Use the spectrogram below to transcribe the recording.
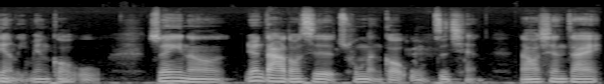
店里面购物，所以呢，因为大家都是出门购物之前，然后现在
